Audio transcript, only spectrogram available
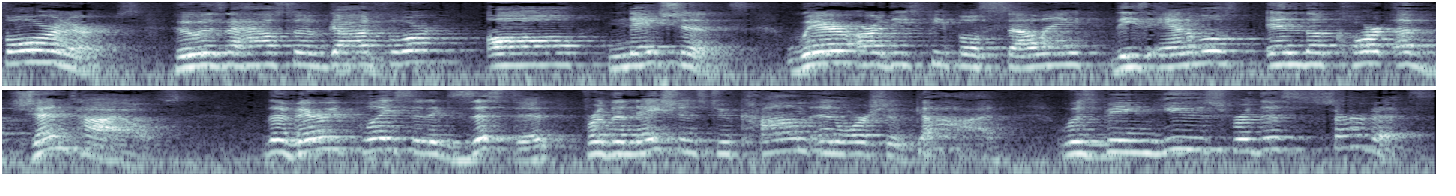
Foreigners. Who is the house of God for? All nations. Where are these people selling these animals? In the court of Gentiles. The very place it existed for the nations to come and worship God was being used for this service.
